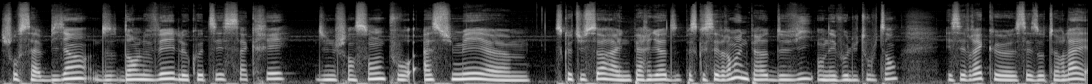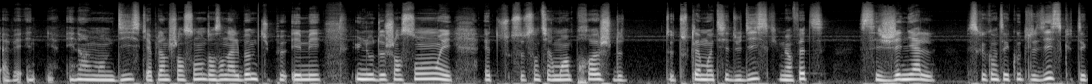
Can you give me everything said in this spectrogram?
je trouve ça bien de- d'enlever le côté sacré d'une chanson pour assumer euh, ce que tu sors à une période. Parce que c'est vraiment une période de vie, on évolue tout le temps. Et c'est vrai que ces auteurs-là avaient énormément de disques, il y a plein de chansons. Dans un album, tu peux aimer une ou deux chansons et être, se sentir moins proche de, de toute la moitié du disque. Mais en fait, c'est génial. Parce que quand tu écoutes le disque, tu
